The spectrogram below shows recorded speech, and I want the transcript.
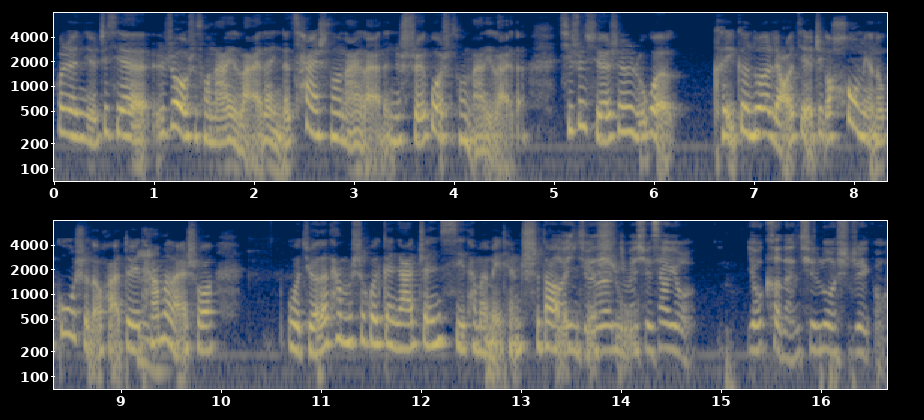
或者你的这些肉是从哪里来的，你的菜是从哪里来的，你的水果是从哪里来的。其实学生如果可以更多的了解这个后面的故事的话，对于他们来说，我觉得他们是会更加珍惜他们每天吃到的这些食物。你觉得你们学校有有可能去落实这个吗？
